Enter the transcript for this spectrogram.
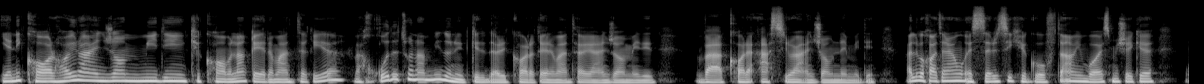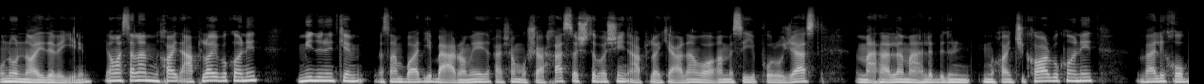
یعنی کارهایی رو انجام میدین که کاملا غیر منطقیه و خودتون هم می‌دونید که دارید کار غیر منطقی انجام می‌دید و کار اصلی رو انجام نمیدین. ولی به خاطر همون استرسی که گفتم این باعث میشه که اونو نادیده بگیریم. یا مثلا می‌خواید apply بکنید می‌دونید که مثلا باید یه برنامه قشنگ مشخص داشته باشین. apply کردن واقعا مثل یه پروژه است. مرحله مرحله بدون می‌خواین چی کار بکنید. ولی خب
